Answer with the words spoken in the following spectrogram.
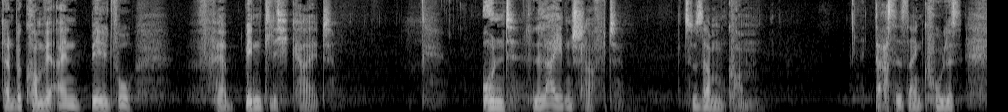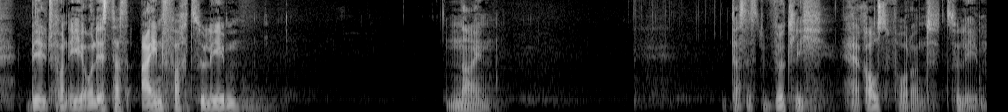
Dann bekommen wir ein Bild, wo Verbindlichkeit und Leidenschaft zusammenkommen. Das ist ein cooles Bild von Ehe. Und ist das einfach zu leben? Nein. Das ist wirklich herausfordernd zu leben.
